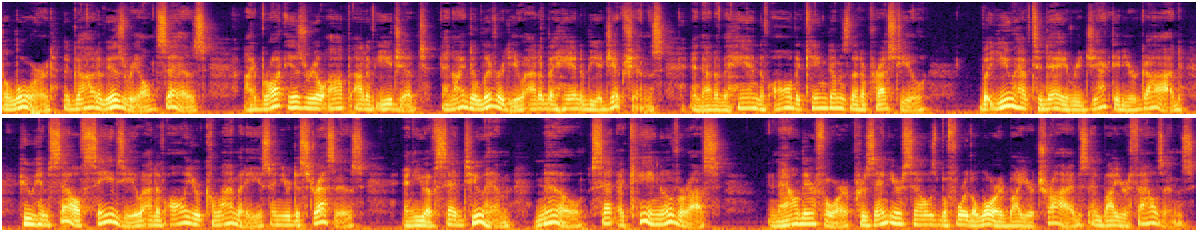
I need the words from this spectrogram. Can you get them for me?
The Lord, the God of Israel, says, I brought Israel up out of Egypt, and I delivered you out of the hand of the Egyptians, and out of the hand of all the kingdoms that oppressed you. But you have today rejected your God, who himself saves you out of all your calamities and your distresses, and you have said to him, No, set a king over us. Now therefore present yourselves before the Lord by your tribes and by your thousands.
